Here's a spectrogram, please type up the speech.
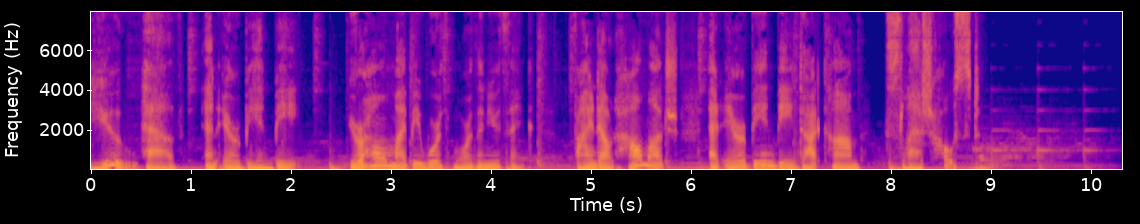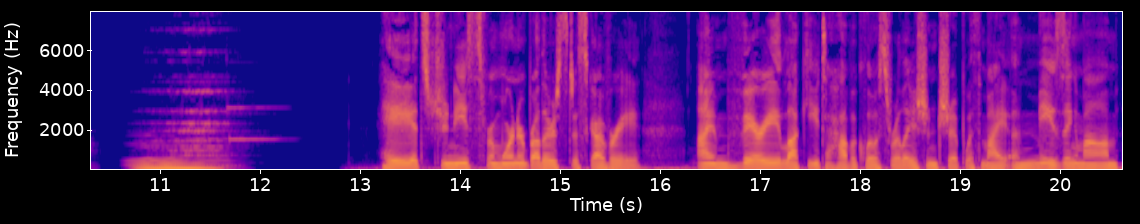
you have an Airbnb. Your home might be worth more than you think. Find out how much at airbnb.com/slash host. Hey, it's Janice from Warner Brothers Discovery. I'm very lucky to have a close relationship with my amazing mom,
